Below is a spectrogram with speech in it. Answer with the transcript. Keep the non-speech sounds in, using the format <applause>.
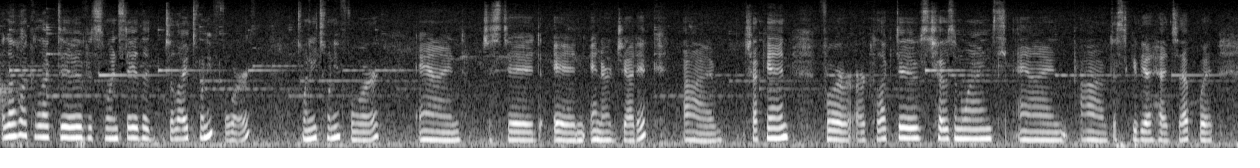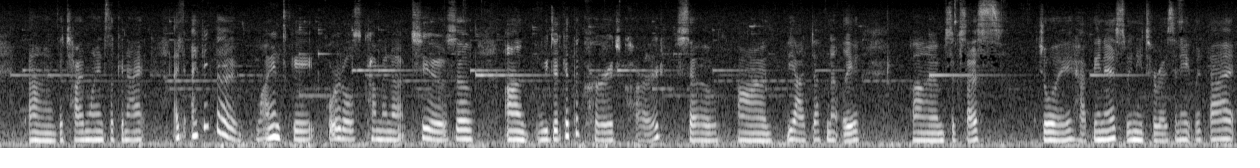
Aloha Collective. It's Wednesday, the July 24th, 2024, and just did an energetic um, check-in for our collectives, chosen ones, and uh, just to give you a heads up what uh, the timeline's looking at. I, th- I, think the Lionsgate portal's coming up too. So um, we did get the courage card. So um, yeah, definitely um, success joy, happiness. We need to resonate with that.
